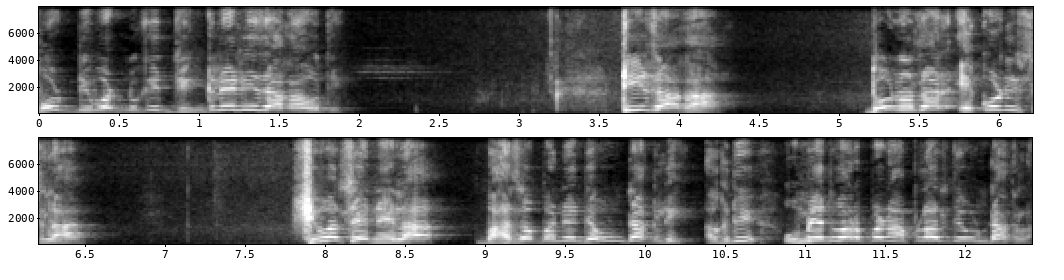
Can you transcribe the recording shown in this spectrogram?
पोटनिवडणुकीत जिंकलेली जागा होती. ती जागा दोन हजार एकोणीसला शिवसेनेला भाजपने देऊन टाकली. अगदी उमेदवार पण आपलाच देऊन टाकला.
